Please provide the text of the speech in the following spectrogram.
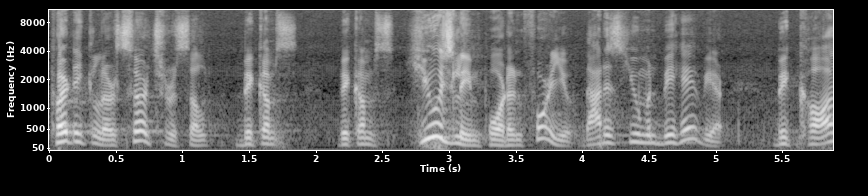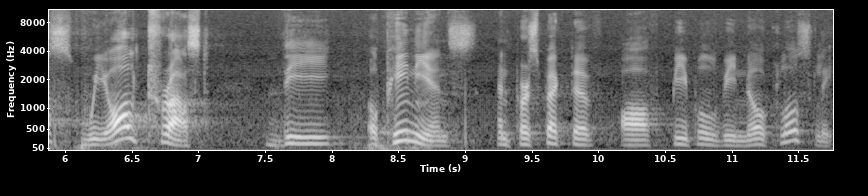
particular search result becomes, becomes hugely important for you. That is human behavior because we all trust the opinions and perspective of people we know closely.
